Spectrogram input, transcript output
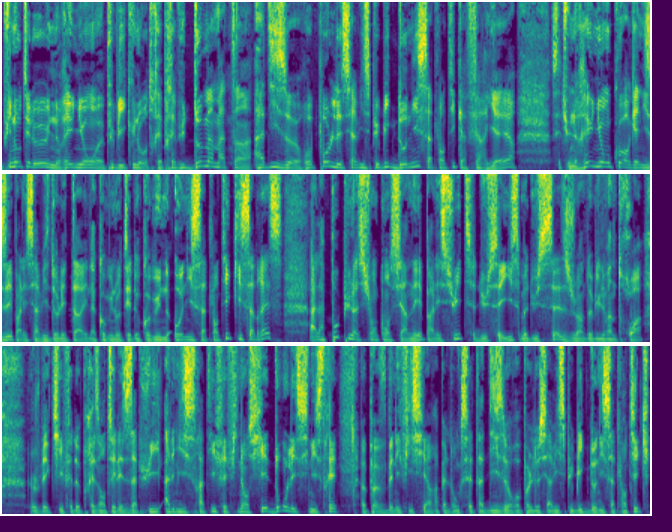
Et puis notez-le, une réunion euh, publique, une autre, est prévue demain matin à 10h au pôle des services publics d'Onis Atlantique à Ferrières. C'est une réunion co-organisée par les services de l'État et la communauté de communes Onis Atlantique qui s'adresse à la population concernée par les suites du séisme du 16 juin 2023. L'objectif est de présenter les appuis administratifs et financiers dont les sinistrés euh, peuvent bénéficier. Un rappel donc c'est à 10h au pôle de services publics d'Onis Atlantique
